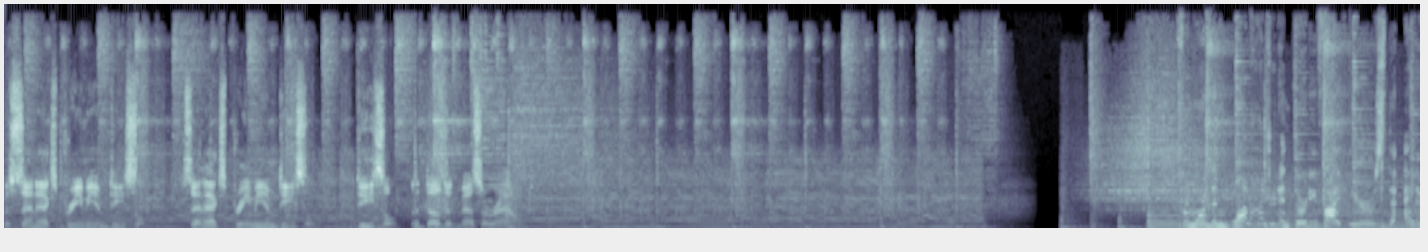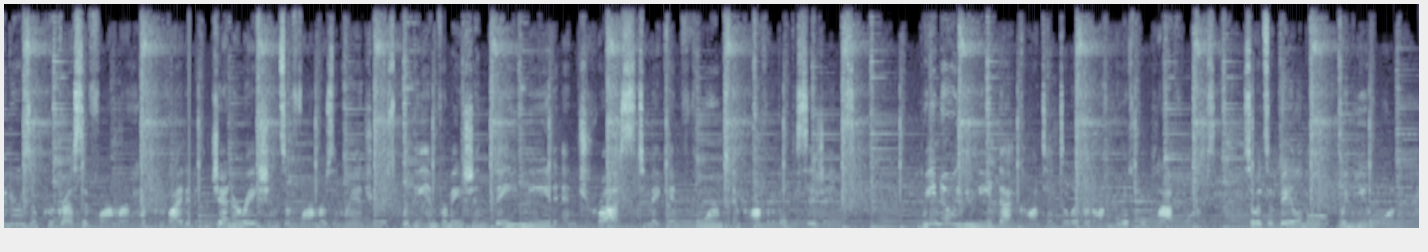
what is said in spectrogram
with Cenex Premium Diesel. Cenex Premium Diesel. Diesel that doesn't mess around. For more than 135 years, the editors of Progressive Farmer have provided generations of farmers and ranchers with the information they need and trust to make informed and profitable decisions. We know you need that content delivered on multiple platforms, so it's available when you want it.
